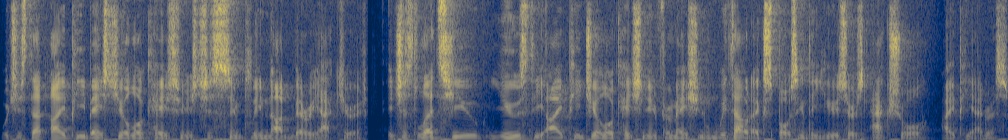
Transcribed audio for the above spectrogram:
which is that IP based geolocation is just simply not very accurate. It just lets you use the IP geolocation information without exposing the user's actual IP address.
